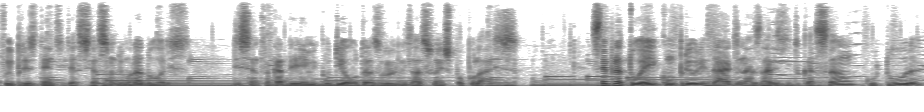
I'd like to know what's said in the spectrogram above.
Fui presidente de associação de moradores, de centro acadêmico e de outras organizações populares. Sempre atuei com prioridade nas áreas de educação, cultura,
